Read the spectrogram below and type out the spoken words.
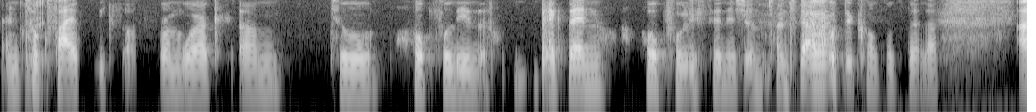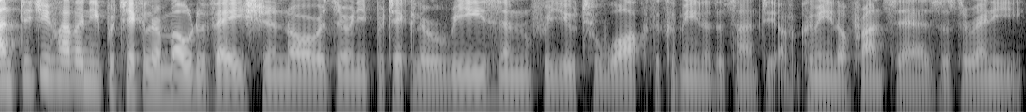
and great. took five weeks off from work um, to hopefully the, back then hopefully finish in Santiago de Compostela. And did you have any particular motivation, or was there any particular reason for you to walk the Camino de Santiago, Camino Frances? Was there any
